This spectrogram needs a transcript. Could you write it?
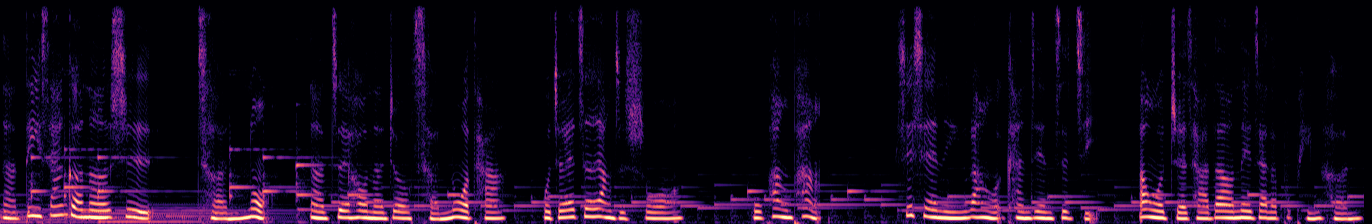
那第三个呢是承诺，那最后呢就承诺他，我就会这样子说吴胖胖，谢谢您让我看见自己。让我觉察到内在的不平衡。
